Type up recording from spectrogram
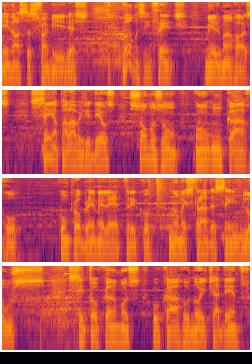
em nossas famílias. Vamos em frente, minha irmã Rosa. Sem a palavra de Deus, somos um, um, um carro com problema elétrico numa estrada sem luz. Se tocamos o carro noite adentro,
